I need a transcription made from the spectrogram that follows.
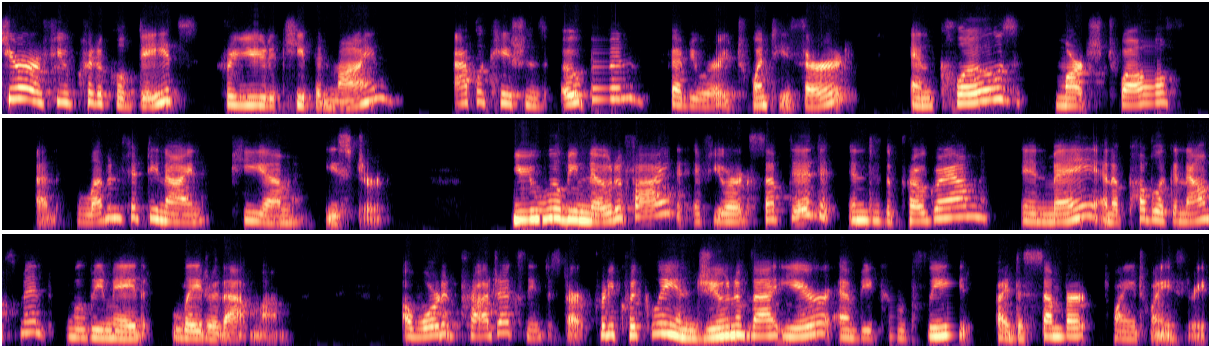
Here are a few critical dates for you to keep in mind. Applications open February 23rd and close March 12th at 11.59 p.m. Eastern. You will be notified if you are accepted into the program in May and a public announcement will be made later that month. Awarded projects need to start pretty quickly in June of that year and be complete by December 2023.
